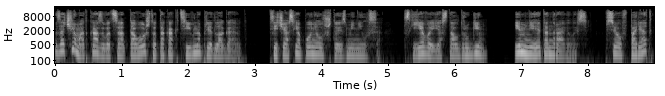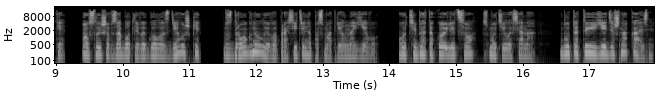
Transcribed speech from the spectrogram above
Зачем отказываться от того, что так активно предлагают? Сейчас я понял, что изменился. С Евой я стал другим. И мне это нравилось. «Все в порядке?» Услышав заботливый голос девушки, вздрогнул и вопросительно посмотрел на Еву. «У тебя такое лицо», — смутилась она, — «будто ты едешь на казнь».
